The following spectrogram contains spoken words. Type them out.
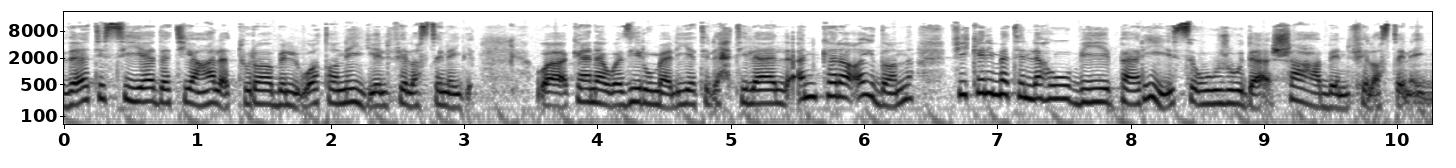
ذات السيادة على التراب الوطني الفلسطيني. وكان وزير مالية الاحتلال أنكر أيضا في كلمة له بباريس وجود شعب فلسطيني.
